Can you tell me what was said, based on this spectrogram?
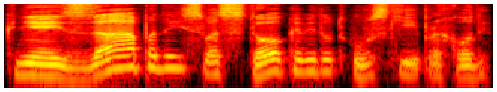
К ней с запада и с востока ведут узкие проходы.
